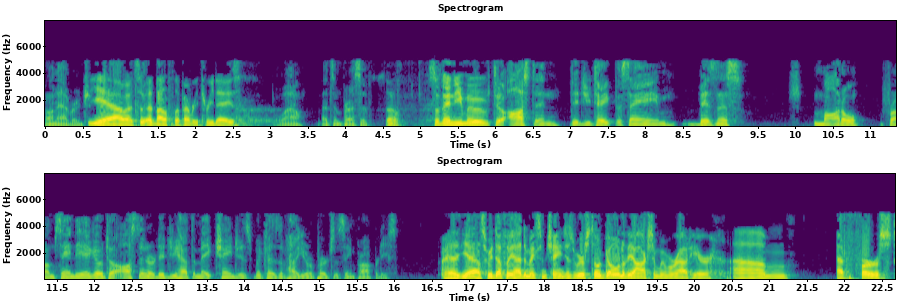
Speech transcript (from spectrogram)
on average. Yeah, it's about a flip every three days. Wow, that's impressive. So so then you moved to Austin. Did you take the same business model from San Diego to Austin, or did you have to make changes because of how you were purchasing properties? Uh, yeah, so we definitely had to make some changes. We were still going to the auction when we were out here um, at first,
